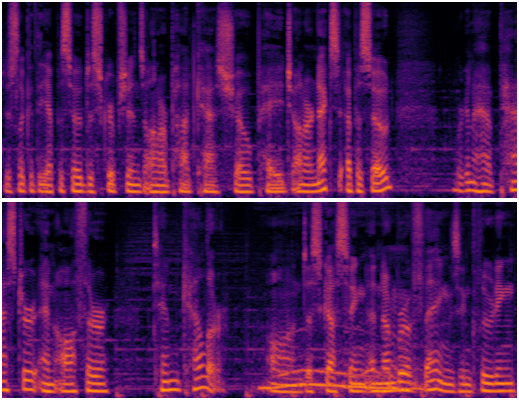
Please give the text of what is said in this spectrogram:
Just look at the episode descriptions on our podcast show page. On our next episode, we're going to have pastor and author Tim Keller on discussing a number of things, including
